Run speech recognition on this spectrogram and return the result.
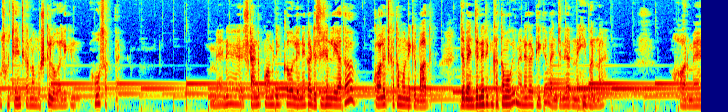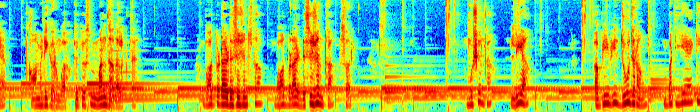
उसको चेंज करना मुश्किल होगा, लेकिन हो सकता है। मैंने स्टैंड अप कॉमेडी को लेने का डिसीज़न लिया था कॉलेज ख़त्म होने के बाद। जब इंजीनियरिंग ख़त्म हो गई, मैंने कहा, ठीक है, अब इंजीनियर नहीं बनना है। और मैं कॉमेडी करूँगा, क्योंकि उसमें मन ज़्यादा लगता है। बहुत बड़ा डिसीज़न था, बहुत बड़ा डिसीज़न था सॉरी मुश्किल था, लिया. अभी भी जूझ रहा हूँ बट ये है कि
